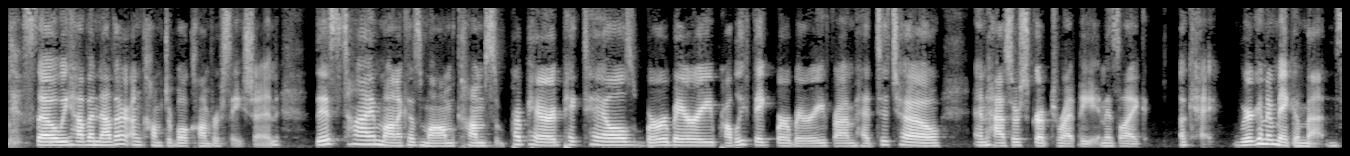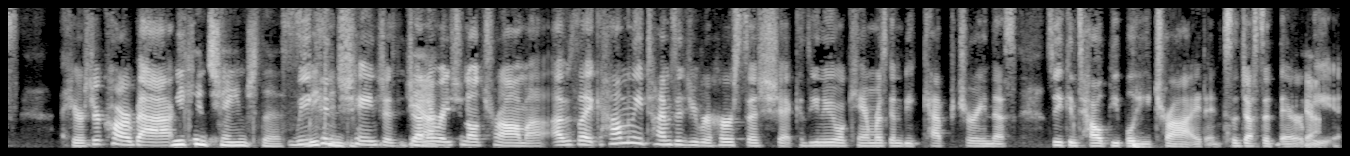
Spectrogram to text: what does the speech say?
So we have another uncomfortable conversation. This time, Monica's mom comes prepared, pigtails, Burberry, probably fake Burberry from head to toe, and has her script ready and is like, okay, we're going to make amends. Here's your car back. We can change this. We, can, change this yeah. generational trauma. I was like, how many times did you rehearse this shit? Because you knew a camera's going to be capturing this, so you can tell people you tried and suggested therapy.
